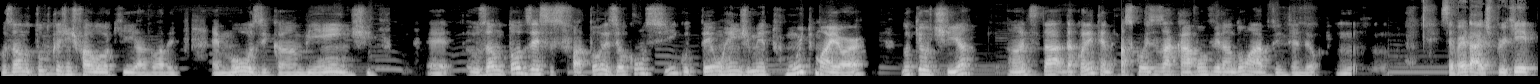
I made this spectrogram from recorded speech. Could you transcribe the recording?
Usando tudo que a gente falou aqui agora, é música, ambiente, é, usando todos esses fatores, eu consigo ter um rendimento muito maior do que eu tinha antes da, da quarentena. As coisas acabam virando um hábito, entendeu? Uhum. Isso é verdade, porque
